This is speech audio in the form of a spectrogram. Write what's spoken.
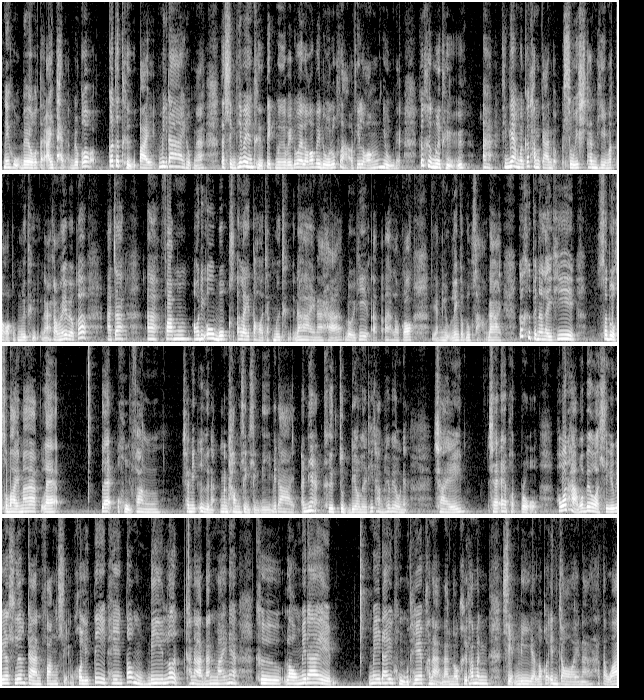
ในหูเบลแต่ iPad อะเบลก็ ก็จะถือไปไม่ได้ถูกไหมแต่สิ่งที่เบลยังถือติดมือไปด้วย แล้วก็ไปดูลูกสาวที่ร้องอยู่เนี่ยก็คือมือถืออะทีเนี้ยมันก็ทำการแบบสวิชทันทีมาต่อกับมือถือนะทำให้เบลก็อาจจะอะฟัง audio books อะไรต่อจากมือถือได้นะคะ โดยที่อะอะเราก็ยังอยู่เล่นกับลูกสาวได้ ก็คือเป็นอะไรที่สะดวกสบายมากและและหูฟัง ชนิดอื่นอะมันทำสิ่งสิ่งนี้ไม่ได้ อันเนี้ยคือจุดเดียวเลยที่ทำให้เบลเนี่ยใช้ใช้ AirPods Pro เพราะว่าถามว่าเบลอะซีเรียสเรื่องการฟังเสียงคุณลิตี้เพลงต้องดีเลิศขนาดนั้นไหมเนี่ย คือเราไม่ได้ไม่ได้หูเทพขนาดนั้นเนาะคือถ้ามันเสียงดีอะเราก็เอนจอยนะ แต่ว่า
